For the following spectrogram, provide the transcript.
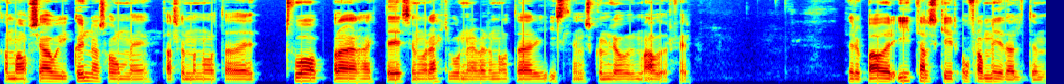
það má sjá í Gunnarshólmi þar sem hann notaði tvo bragarhætti sem voru ekki búnir að vera notaðir í íslenskum ljóðum áður fyrr. Þeir eru báðir ítalskir og frá miðöldum.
